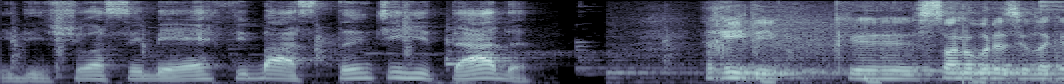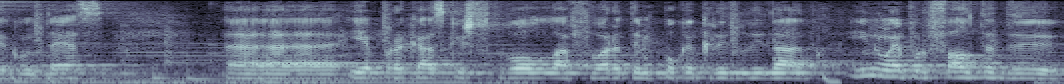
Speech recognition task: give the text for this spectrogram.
e deixou a CBF bastante irritada. Ridículo, que só no Brasil é que acontece. Uh, e é por acaso que este futebol lá fora tem pouca credibilidade. E não é por falta de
